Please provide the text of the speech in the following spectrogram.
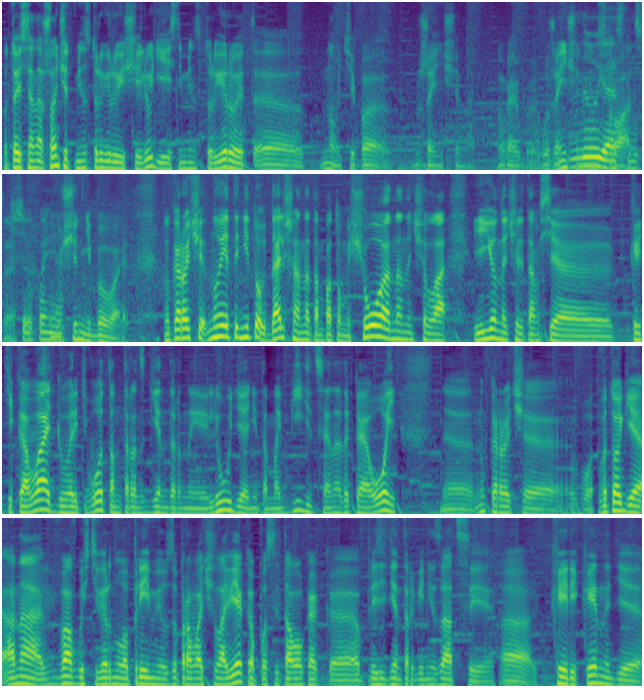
Ну, то есть она, что значит менструирующие люди, если менструирует, э, ну, типа, женщина? Ну, как бы, у женщин Ну, менструация. ясно, все У понятно. мужчин не бывает. Ну, короче, ну это не то. Дальше она там потом еще она начала. Ее начали там все э, критиковать, говорить, вот там трансгендерные люди, они там обидятся. И она такая, ой. Э, ну, короче, вот. В итоге она в августе вернула премию за права человека после того, как э, президент организации Кэрри Кеннеди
